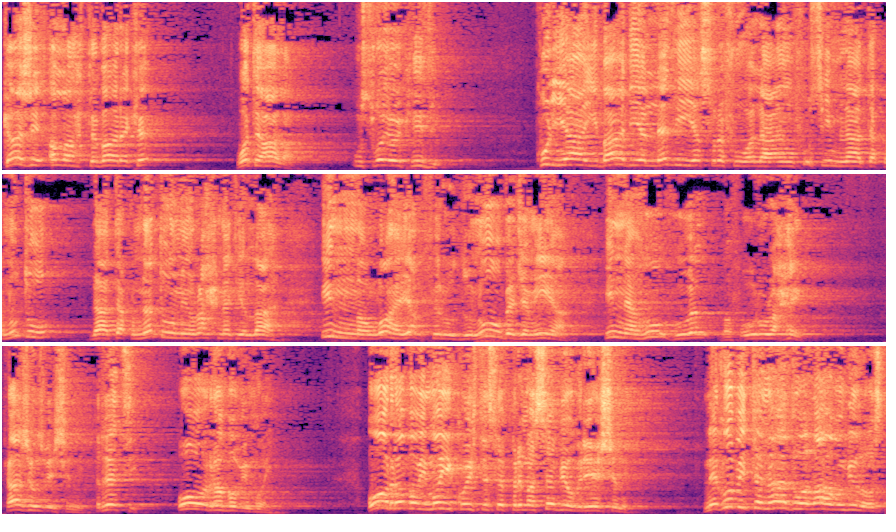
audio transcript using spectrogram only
Kaže Allah te bareke wa ta'ala u svojoj knjizi Kul ja ibadi alladhi yasrafu ala anfusihim la taqnutu la taqnatu min rahmeti Allah. Inna Allah yaghfiru dhunuba jami'a. Innahu huwal ghafurur rahim. Kaže uzvišeni reci o robovi moji o robovi moji koji ste se prema sebi ogriješili ne gubite nadu Allahovu milost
